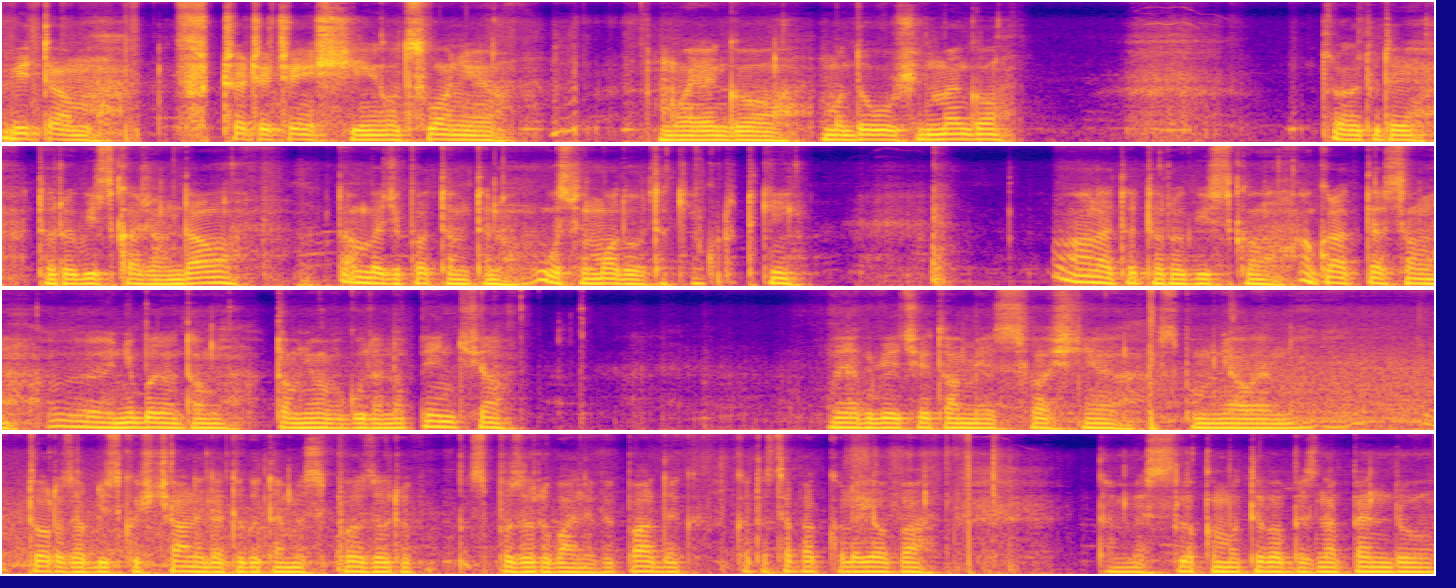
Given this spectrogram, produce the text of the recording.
Witam w trzeciej części odsłonie mojego modułu siódmego. Trochę tutaj torowiska żądał. Tam będzie potem ten ósmy moduł, taki krótki. Ale to torowisko, akurat te są, y, nie będą tam, tam nie ma w ogóle napięcia. Bo jak wiecie, tam jest właśnie, wspomniałem, tor za blisko ściany, dlatego tam jest spozor, spozorowany wypadek, katastrofa kolejowa. Tam jest lokomotywa bez napędu,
